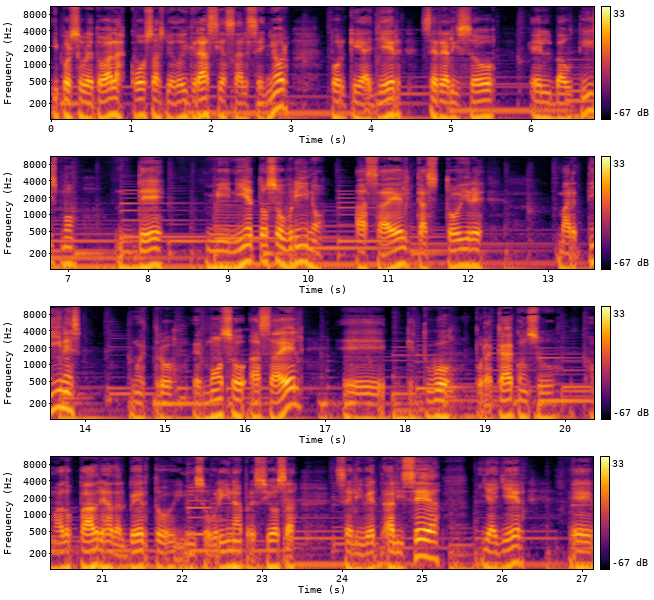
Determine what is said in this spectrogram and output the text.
y por sobre todas las cosas yo doy gracias al Señor porque ayer se realizó el bautismo de mi nieto sobrino Asael Castoire Martínez, nuestro hermoso Asael, eh, que estuvo por acá con sus amados padres Adalberto y mi sobrina preciosa Celibet Alicea y ayer eh,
